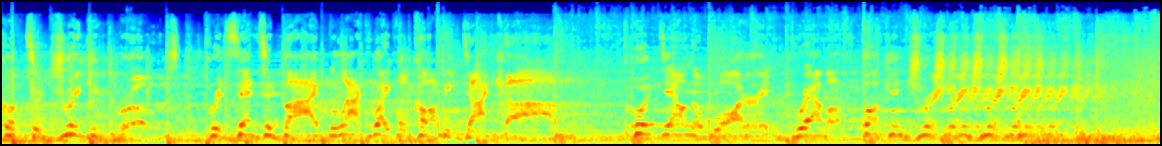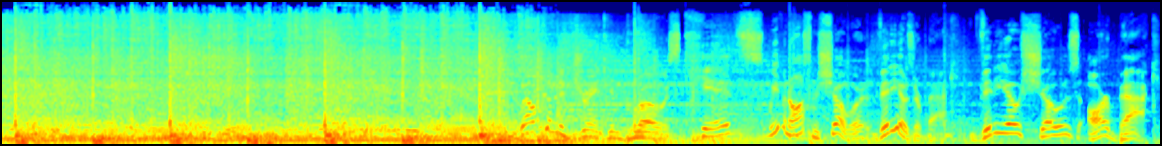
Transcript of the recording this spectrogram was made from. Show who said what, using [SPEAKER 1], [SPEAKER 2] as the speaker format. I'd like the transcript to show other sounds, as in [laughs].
[SPEAKER 1] Welcome to Drinking Bros, presented by BlackRifleCoffee.com. Put down the water and grab a fucking drink. drink, drink, drink, drink.
[SPEAKER 2] Welcome to Drinking Bros, kids. We have an awesome show. We're- videos are back. Video shows are back.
